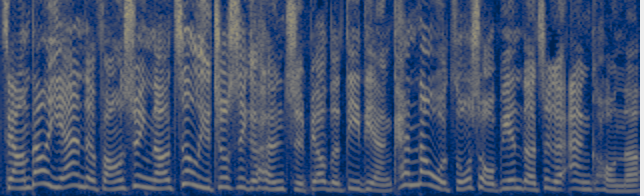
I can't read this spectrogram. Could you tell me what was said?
讲到沿岸的防汛呢，这里就是一个很指标的地点。看到我左手边的这个岸口呢，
